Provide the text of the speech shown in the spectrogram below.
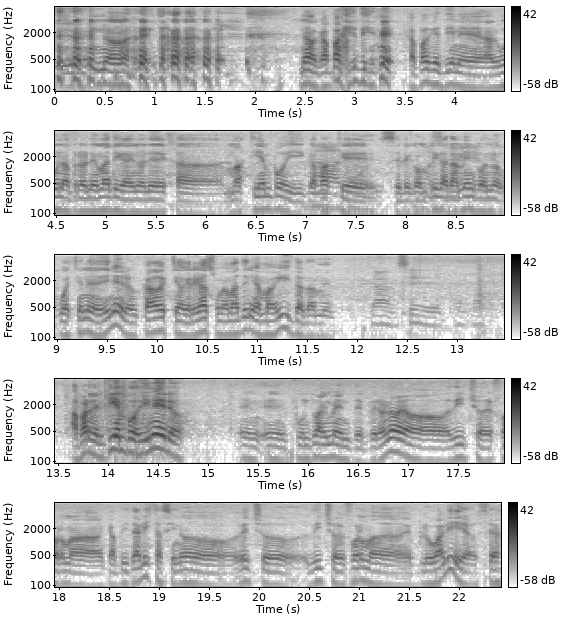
no, está- no, capaz que tiene, capaz que tiene alguna problemática que no le deja más tiempo y capaz No, que no, se le complica no sé. también con cuestiones de dinero. Cada vez que agregás una materia es más guita también. Claro, sí. Aparte el tiempo es dinero, eh, puntualmente, pero no dicho de forma capitalista, sino de hecho dicho de forma de plusvalía. O sea,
